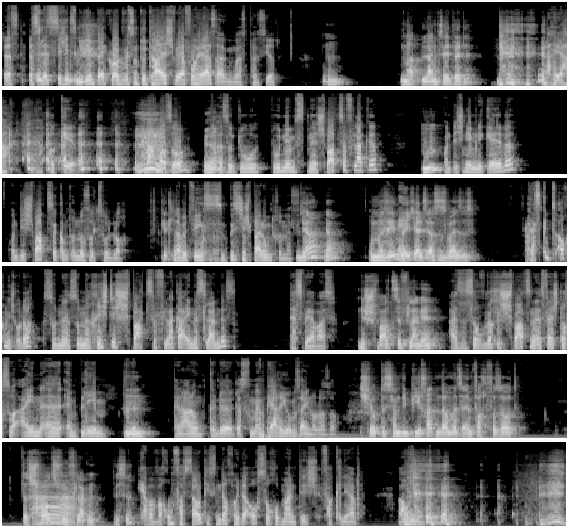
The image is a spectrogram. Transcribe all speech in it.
Das, das lässt sich jetzt mit dem Background-Wissen total schwer vorhersagen, was passiert. Mhm. Langzeitwette? Ja, ja. Okay. Mach mal so. Ja. Also du, du nimmst eine schwarze Flagge Mhm. und ich nehme eine gelbe und die schwarze kommt unter das Ozonloch. Geht klar. Damit wenigstens ein bisschen Spannung drin ist. Ja, ja. Und mal sehen, Ey. welcher als erstes weiß es. Das gibt's auch nicht, oder? So eine, so eine richtig schwarze Flagge eines Landes? Das wäre was. Eine schwarze Flagge. Also so wirklich schwarz und da ist vielleicht noch so ein äh, Emblem drin. Mhm. Keine Ahnung, könnte das vom Imperium sein oder so. Ich glaube, das haben die Piraten damals einfach versaut. Das Schwarz Ah. für Flaggen, weißt du? Ja, aber warum versaut? Die sind doch heute auch so romantisch verklärt. Warum?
